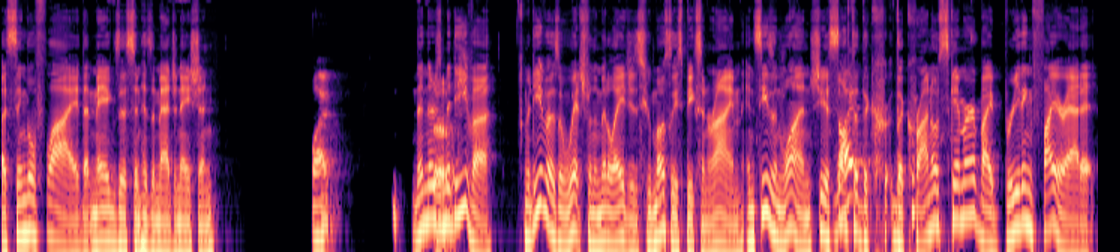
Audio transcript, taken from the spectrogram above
a single fly that may exist in his imagination. what? Then there's Ugh. Medeva. Medeva is a witch from the Middle Ages who mostly speaks in rhyme. In season one, she assaulted What? the cr- the chrono skimmer by breathing fire at it,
